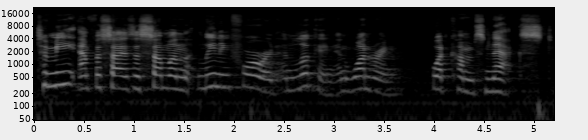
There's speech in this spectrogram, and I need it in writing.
to me, emphasizes someone leaning forward and looking and wondering what comes next.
